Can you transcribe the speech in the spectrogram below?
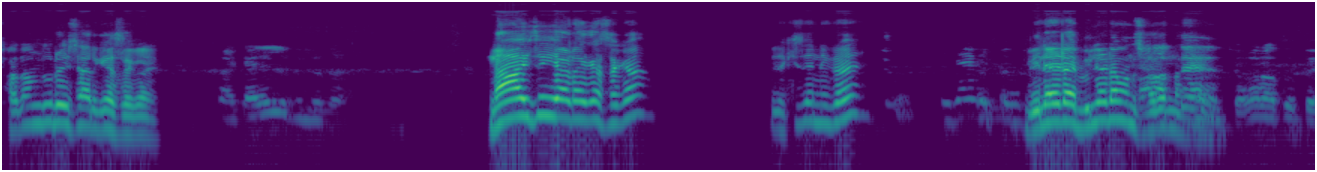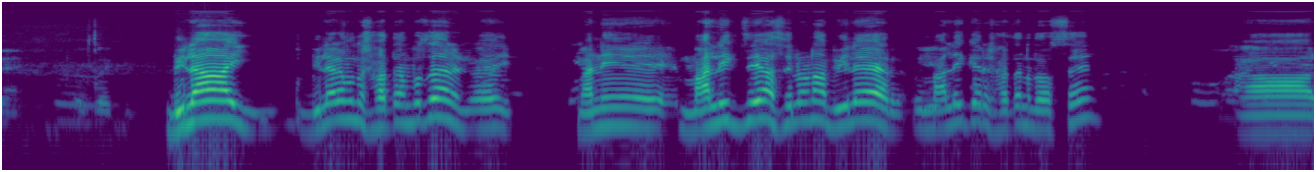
শয়তান দূর হইছে আর গেছে গায় না এই যে ইয়াটা গেছে গা। কি জানি কয়? বিলাইটা বিলাইটা মতো শতান না বিলাই বিলাইয়ের মতো শতান বুঝছেন এই মানে মালিক যে আছিল না বিলের ওই মালিকের শতান ধরছে। আর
